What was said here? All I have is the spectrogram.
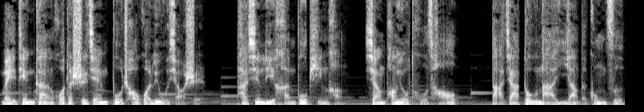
每天干活的时间不超过六小时，他心里很不平衡，向朋友吐槽：大家都拿一样的工资，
